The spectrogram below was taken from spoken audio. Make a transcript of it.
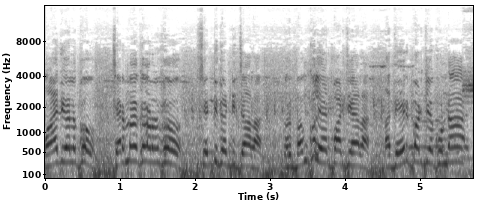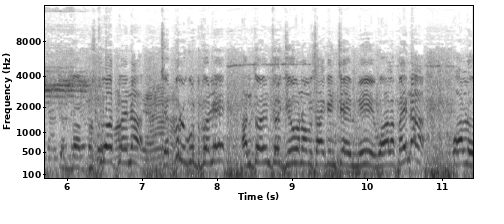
మాదిగలకు చర్మకారులకు షెడ్ కట్టించాలా బంకులు ఏర్పాటు చేయాలా అది ఏర్పాటు చేయకుండా పుస్తకాల పైన చెప్పులు కుట్టుకొని అంతో ఇంతో జీవనం సాగించే మీ వాళ్ళపైన వాళ్ళు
